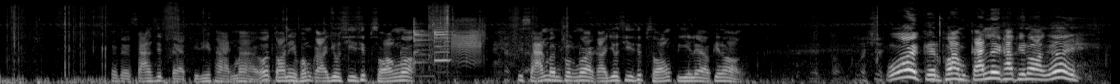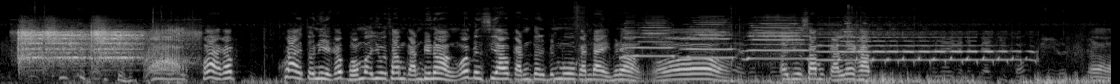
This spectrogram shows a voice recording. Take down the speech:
4,200ตั้งแต่38ปีที่ผ่านมาโอ้ตอนนี้ผมก็อายุ42เนาะอีสานบรรพวกน้อยก็อายุ42ปีแล้วพี่น้องโอ้ยเกิดพร้อมกันเลยครับพี่น้องเอ้ยควายครับควายตัวนี้ครับผมอายุซ้ำกันพี่น้องว่าเป็นเซียวกันตัวนี้เป็นหมูกันได้พี่น้องอ๋ออายุซ้ำกันเลยครับผู้ใหญ่ก็ได้แปดสิบสองปีแล้วอ่า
